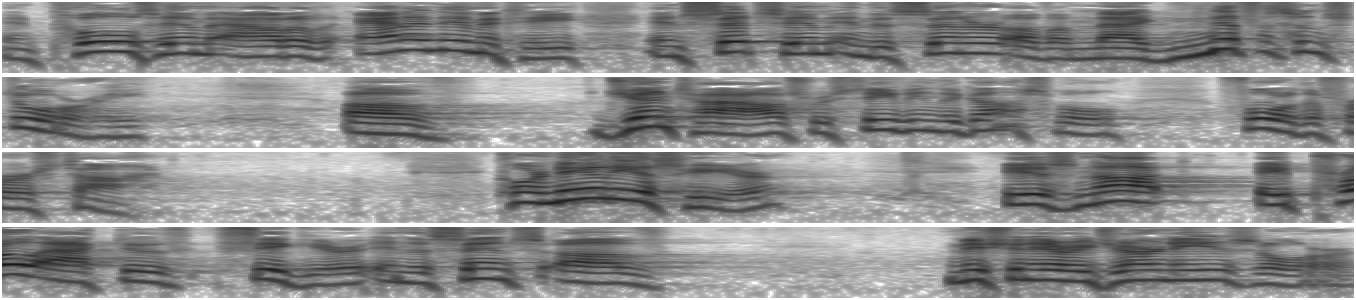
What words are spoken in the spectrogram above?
and pulls him out of anonymity and sets him in the center of a magnificent story of Gentiles receiving the gospel for the first time. Cornelius here is not a proactive figure in the sense of missionary journeys or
